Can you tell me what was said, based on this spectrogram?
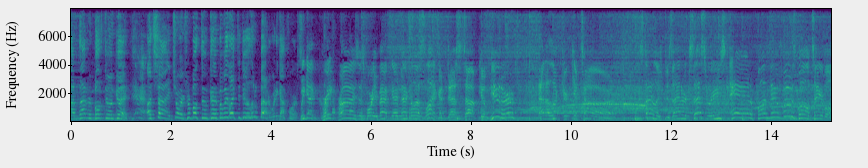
but I'm glad we're both doing good. Yeah. Let's, uh, George, we're both doing good, but we'd like to do a little better. What do you got for us? We got great prizes for you back there, Nicholas, like a desktop computer, an electric guitar, stylish designer accessories, and a fun new foosball table.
